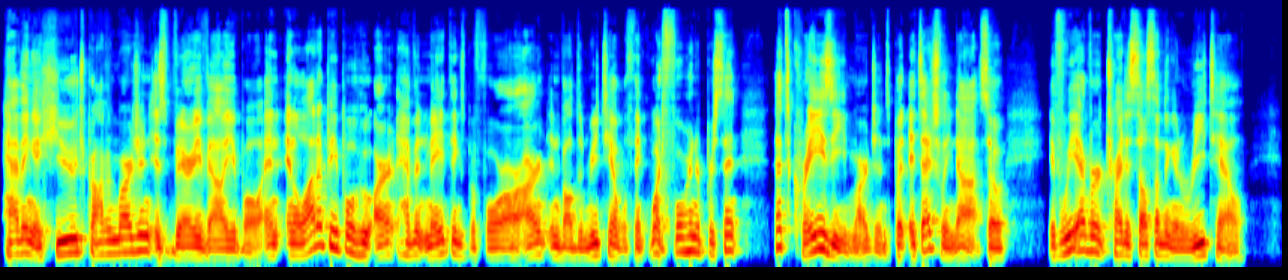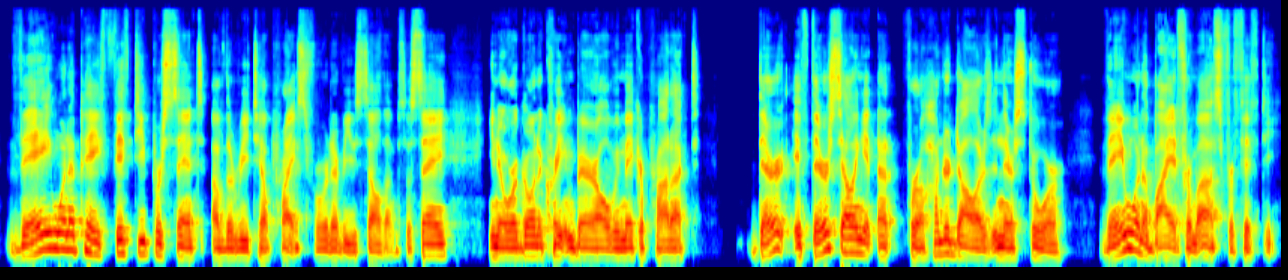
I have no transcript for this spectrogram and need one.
having a huge profit margin is very valuable. And, and a lot of people who aren't haven't made things before or aren't involved in retail will think, what, 400%? That's crazy margins, but it's actually not. So if we ever try to sell something in retail, they want to pay 50% of the retail price for whatever you sell them. So say, you know, we're going to Crate and Barrel, we make a product. They're, if they're selling it for $100 in their store, they want to buy it from us for 50.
